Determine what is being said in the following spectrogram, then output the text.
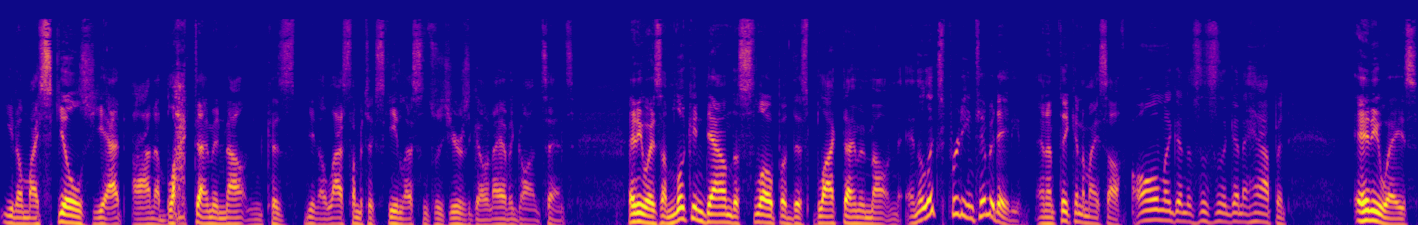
you know, my skills yet on a black diamond mountain cuz, you know, last time I took skiing lessons was years ago and I haven't gone since. Anyways, I'm looking down the slope of this black diamond mountain and it looks pretty intimidating and I'm thinking to myself, "Oh my goodness, this isn't going to happen." Anyways,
